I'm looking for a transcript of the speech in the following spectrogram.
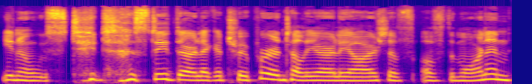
you know, stood stood there like a trooper until the early hours of, of the morning.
